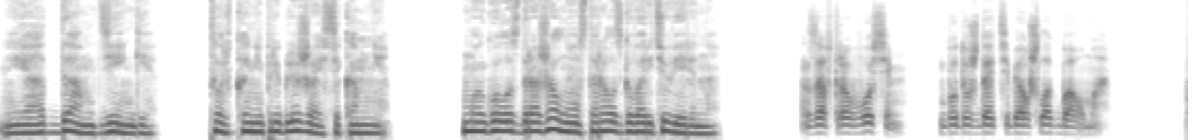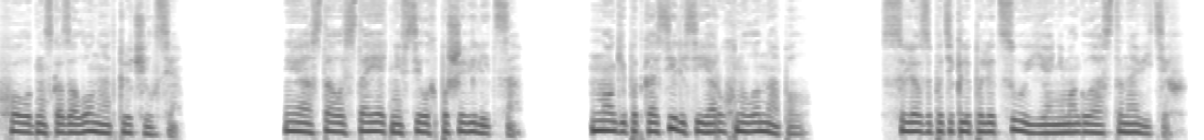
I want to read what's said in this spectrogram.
«Я отдам деньги. Только не приближайся ко мне», Мой голос дрожал, но я старалась говорить уверенно. «Завтра в восемь буду ждать тебя у шлагбаума». Холодно сказал он и отключился. Я осталась стоять не в силах пошевелиться. Ноги подкосились, и я рухнула на пол. Слезы потекли по лицу, и я не могла остановить их.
